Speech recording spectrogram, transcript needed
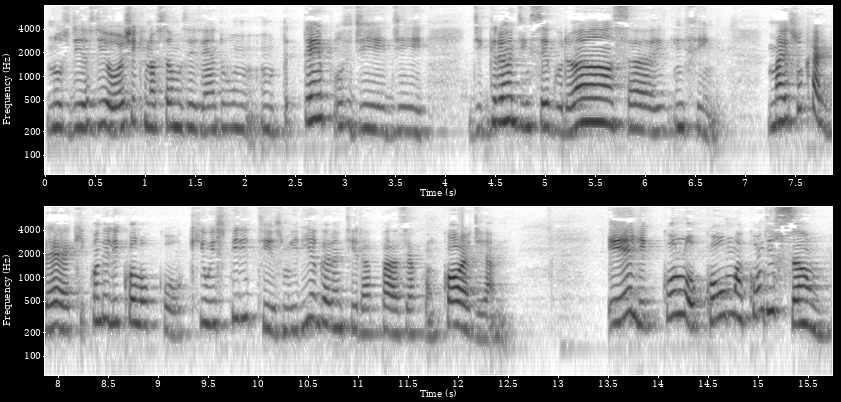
nos dias de hoje, que nós estamos vivendo um, um, tempos de, de, de grande insegurança, enfim. Mas o Kardec, quando ele colocou que o Espiritismo iria garantir a paz e a concórdia, ele colocou uma condição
